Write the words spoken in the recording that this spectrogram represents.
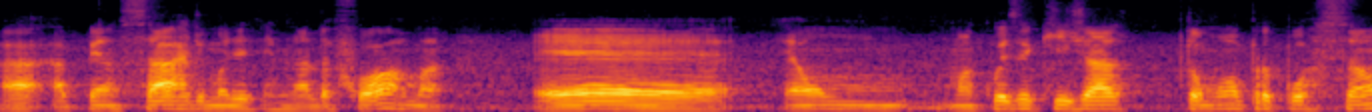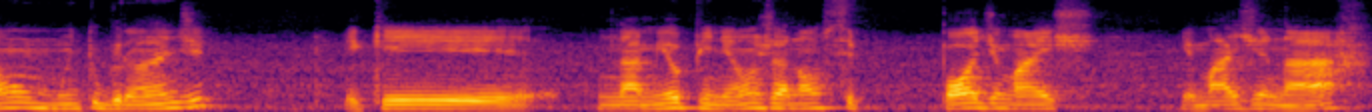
a, a, pensar de uma determinada forma é, é um, uma coisa que já tomou uma proporção muito grande e que, na minha opinião, já não se pode mais imaginar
